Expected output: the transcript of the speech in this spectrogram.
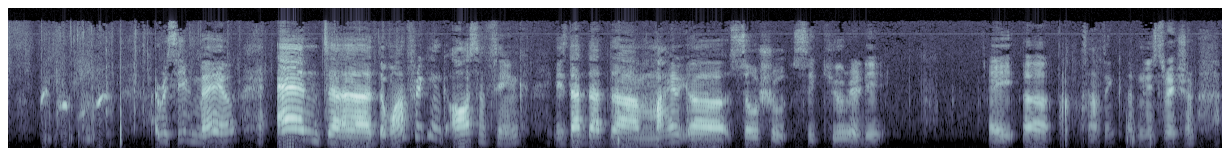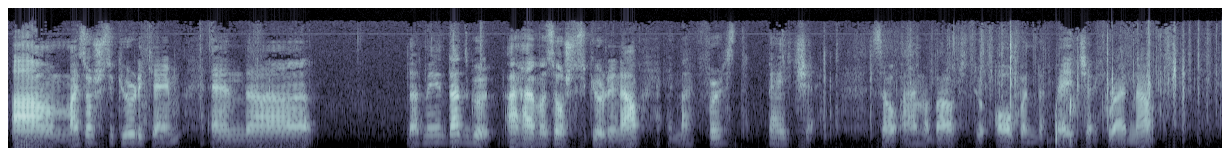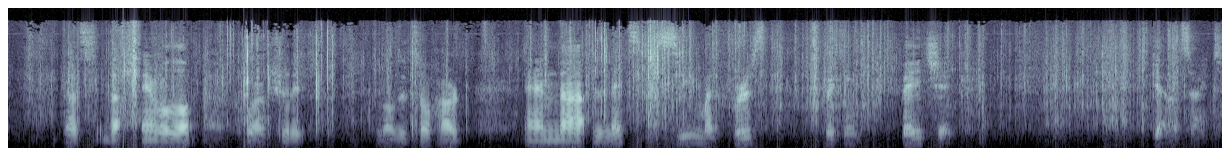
I received mail, and the one freaking awesome thing is that that uh, my uh, social security, a uh, something administration, um, my social security came, and uh, that means that's good. I have a social security now, and my first paycheck. So I'm about to open the paycheck right now. That's the envelope who actually closed it so hard. And uh, let's see my first freaking paycheck. Get outside.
